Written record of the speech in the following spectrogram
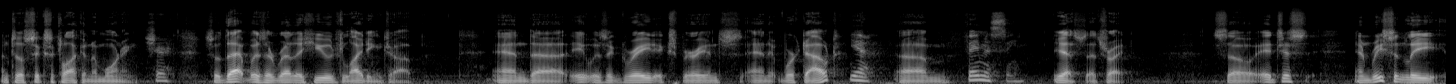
until six o'clock in the morning. Sure. So that was a rather huge lighting job. And uh, it was a great experience, and it worked out. Yeah. Um, Famous scene. yes, that's right. So it just, and recently,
